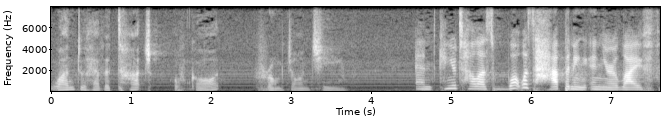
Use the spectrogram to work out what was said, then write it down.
want to have a touch of God from John Chi. And can you tell us what was happening in your life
